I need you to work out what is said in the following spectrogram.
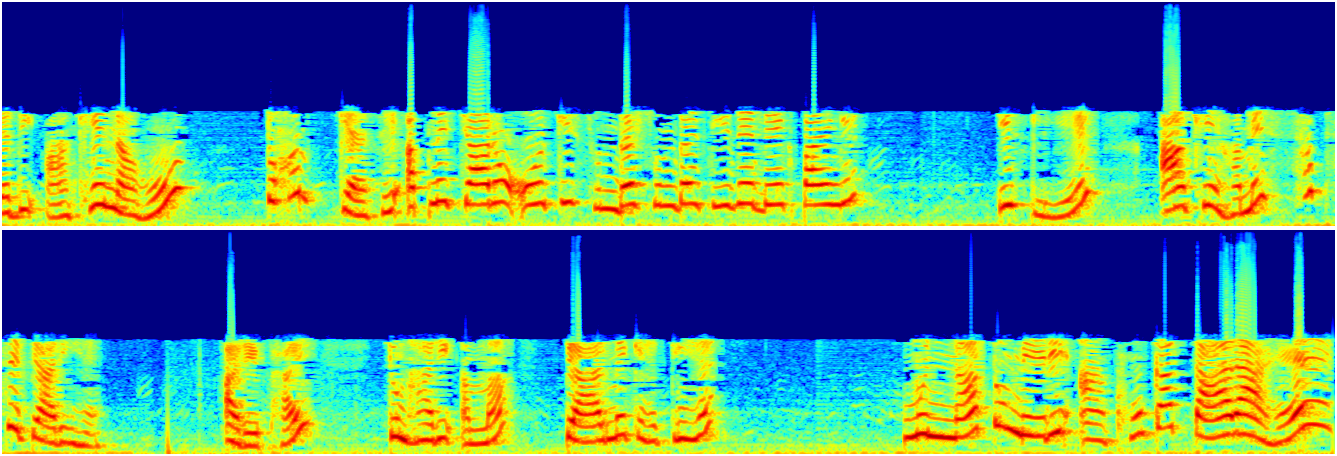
यदि आँखें ना हो तो हम कैसे अपने चारों ओर की सुंदर सुंदर चीज़ें देख पाएँगे? इसलिए आँखें हमें सबसे प्यारी हैं। अरे भाई, तुम्हारी अम्मा प्यार में कहती हैं, मुन्ना तो मेरी आँखों का तारा है।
